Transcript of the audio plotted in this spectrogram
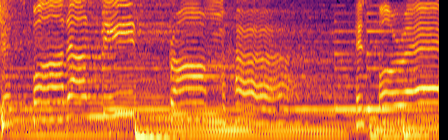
Guess what I need from her is forever.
